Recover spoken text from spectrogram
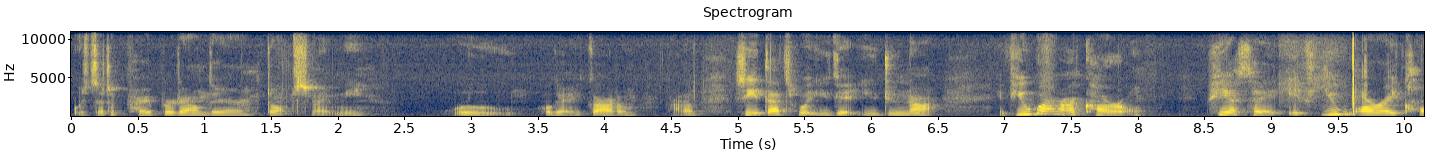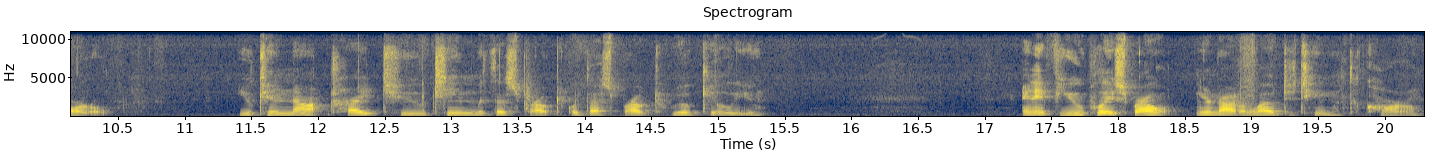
Was that a Piper down there? Don't snipe me. Whoa. Okay, got him. Got him. See, that's what you get. You do not... If you are a Carl, PSA, if you are a Carl, you cannot try to team with a Sprout or the Sprout will kill you. And if you play Sprout, you're not allowed to team with the Carl.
